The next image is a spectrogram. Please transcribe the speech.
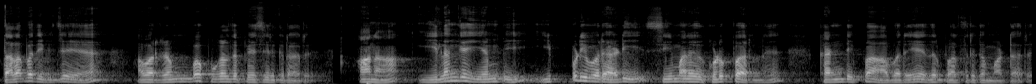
தளபதி விஜயை அவர் ரொம்ப புகழ்ந்து பேசியிருக்கிறாரு. ஆனால் இலங்கை எம்பி இப்படி ஒரு அடி சீமானுக்கு கொடுப்பாருன்னு கண்டிப்பாக அவரே எதிர்பார்த்துருக்க மாட்டார்.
